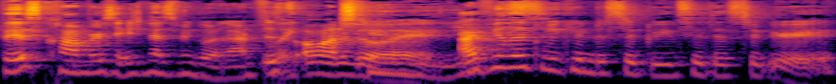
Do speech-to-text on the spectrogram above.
this conversation has been going on for it's like ongoing. I feel like we can disagree to disagree.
